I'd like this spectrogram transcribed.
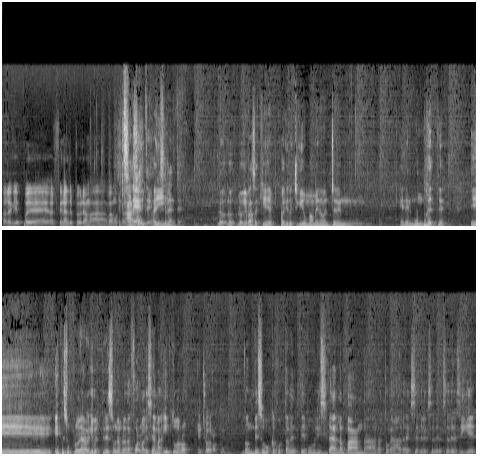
Para que después, al final del programa, vamos a Ah, sí, Excelente, ahí- excelente. Lo, lo- lo que pasa es que para que los chiquillos más o menos entren en, en el mundo este, eh, este es un programa que pertenece a una plataforma que se llama Into the Rock, Hincho de rock. donde se busca justamente publicitar las bandas, las tocadas, etcétera, etcétera, etcétera. Así que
